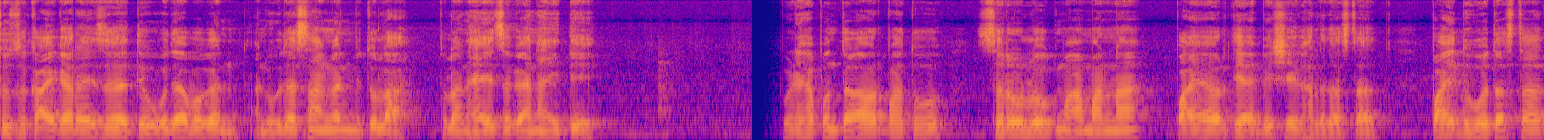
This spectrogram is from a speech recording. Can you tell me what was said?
तुझं काय करायचं ते उद्या बघन आणि उद्या सांगन मी तुला. तुला न्यायचं का नाही ते. पुढे आपण तळावर पाहतो सर्व लोक मामांना पायावरती अभिषेक घालत असतात पाय धुवत असतात.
